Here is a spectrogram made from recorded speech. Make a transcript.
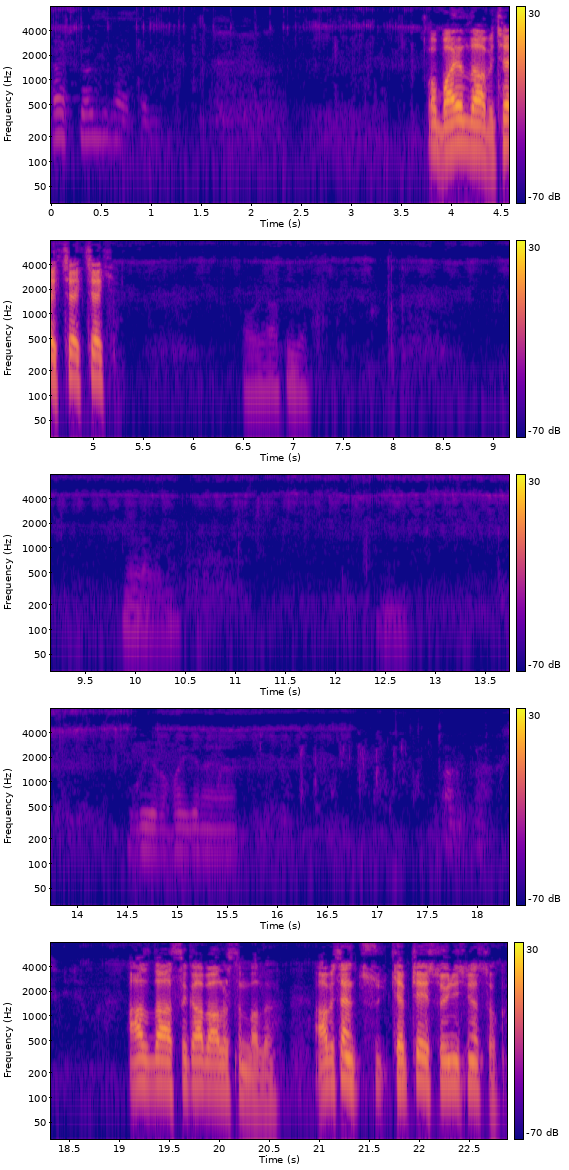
Ters döndü zaten. O bayıldı abi. Çek çek çek. Vuruyor kafayı gene ya. Az daha sık abi alırsın balığı. Abi sen su- kepçeyi suyun içine sok.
